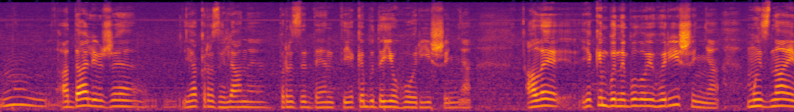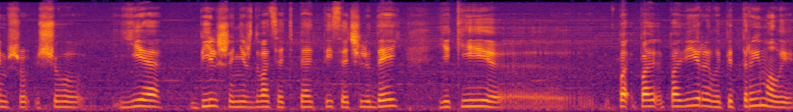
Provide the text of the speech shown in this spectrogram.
Ну, а далі вже як розгляне президент, яке буде його рішення. Але яким би не було його рішення, ми знаємо, що, що є більше ніж 25 тисяч людей, які е, повірили, підтримали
